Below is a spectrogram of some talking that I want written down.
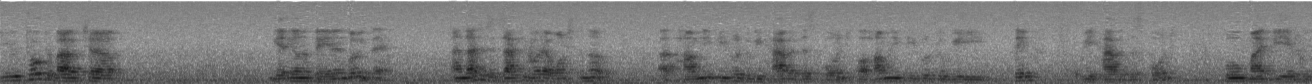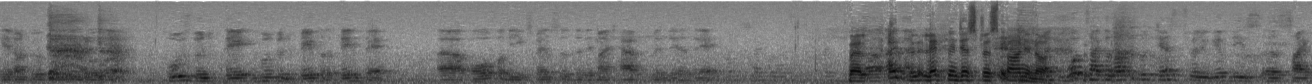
you talked about uh, getting on a plane and going there, and that is exactly what I wanted to know. Uh, how many people do we have at this point, or how many people do we think we have at this point, who might be able to get onto a plane and go there? Who's going to pay? Who's going to pay for the plane fare, uh, or for the expenses that they might have when they are there? Well, Uh, I, let me just respond, you know. What psychological tests will you give these uh, psych,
